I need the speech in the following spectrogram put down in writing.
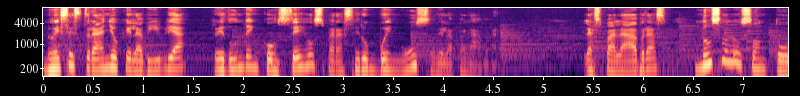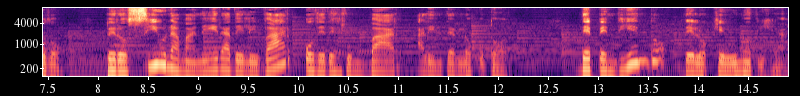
No es extraño que la Biblia redunda en consejos para hacer un buen uso de la palabra. Las palabras no solo son todo, pero sí una manera de elevar o de derrumbar al interlocutor, dependiendo de lo que uno diga.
